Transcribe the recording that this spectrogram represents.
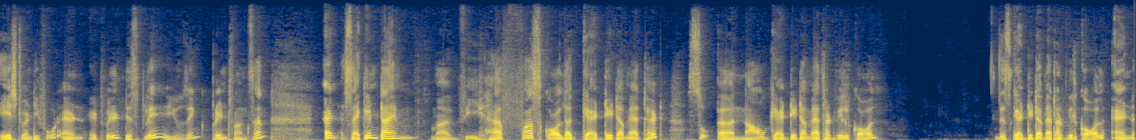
age 24 and it will display using print function. And second time uh, we have first called the get data method. So uh, now get data method will call this get data method will call and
